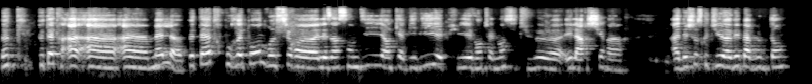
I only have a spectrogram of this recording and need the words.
Donc, peut-être à, Mel, peut-être pour répondre sur euh, les incendies en Kabylie et puis éventuellement si tu veux euh, élargir à, des choses que tu n'avais pas vu le temps.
